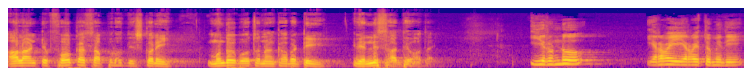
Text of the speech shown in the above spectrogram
అలాంటి ఫోకస్ అప్రోచ్ తీసుకొని ముందుకు పోతున్నాం కాబట్టి ఇవన్నీ సాధ్యమవుతాయి. ఈ రెండు ఇరవై ఇరవై తొమ్మిది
